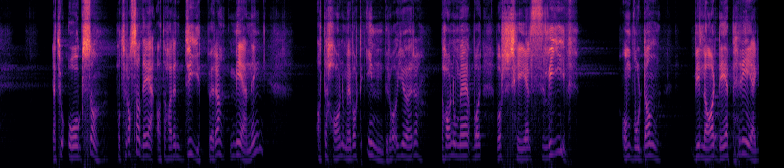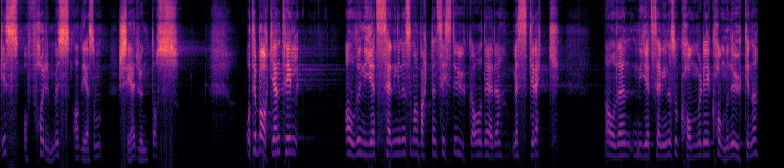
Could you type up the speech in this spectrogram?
jeg tror også, på tross av det, at det har en dypere mening. At det har noe med vårt indre å gjøre. Det har noe med vår, vår sjelsliv. Om hvordan vi lar det preges og formes av det som skjer rundt oss. Og tilbake igjen til alle nyhetssendingene som har vært den siste uka, og dere med skrekk. Alle nyhetssendingene som kommer de kommende ukene.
